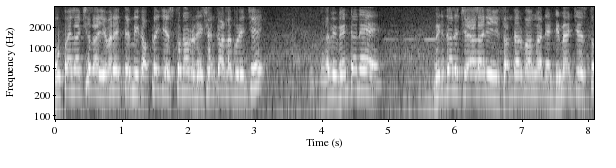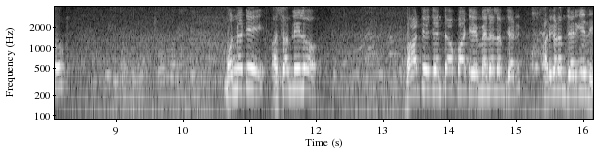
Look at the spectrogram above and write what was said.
ముప్పై లక్షల ఎవరైతే మీకు అప్లై చేసుకున్నారో రేషన్ కార్డుల గురించి అవి వెంటనే విడుదల చేయాలని సందర్భంగా నేను డిమాండ్ చేస్తూ మొన్నటి అసెంబ్లీలో భారతీయ జనతా పార్టీ ఎమ్మెల్యేలను జరి అడగడం జరిగింది.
